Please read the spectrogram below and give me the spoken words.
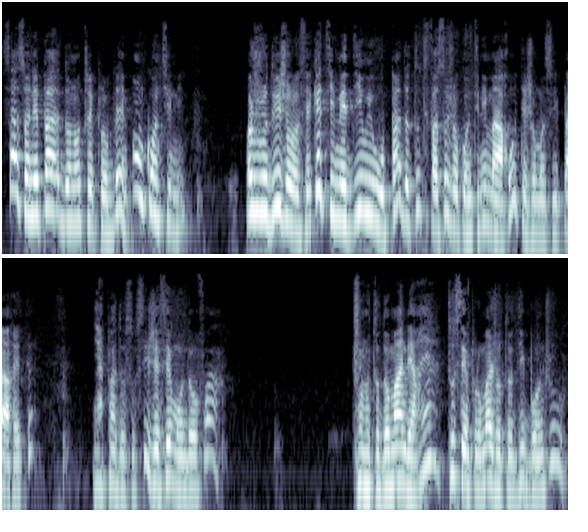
ça, ce n'est pas de notre problème. On continue. Aujourd'hui, je le fais. Que tu me dis oui ou pas, de toute façon, je continue ma route et je ne me suis pas arrêté. Il n'y a pas de souci, j'ai fait mon devoir. Je ne te demande rien. Tout simplement, je te dis bonjour.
